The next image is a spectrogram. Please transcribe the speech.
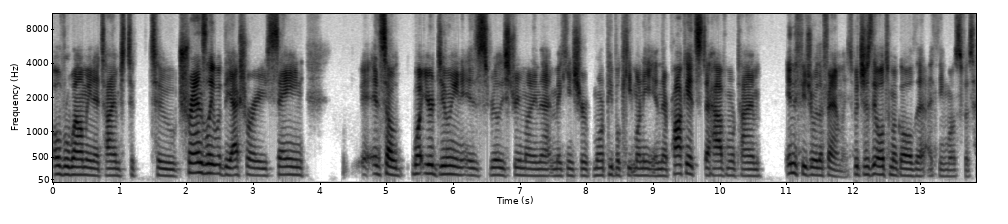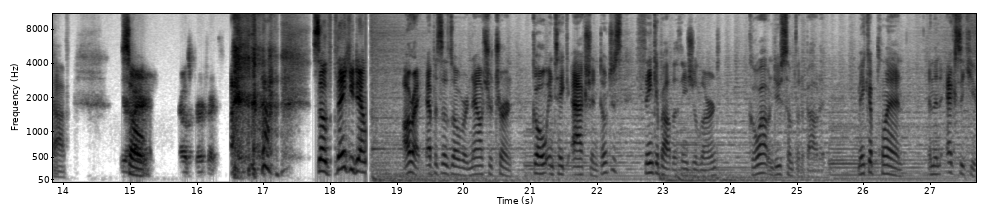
overwhelming at times to to translate what the actuary is saying. And so, what you're doing is really streamlining that and making sure more people keep money in their pockets to have more time in the future with their families, which is the ultimate goal that I think most of us have. You're so hired. that was perfect. so, thank you, Dan. All right, episode's over. Now it's your turn. Go and take action. Don't just think about the things you learned. Go out and do something about it. Make a plan and then execute.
